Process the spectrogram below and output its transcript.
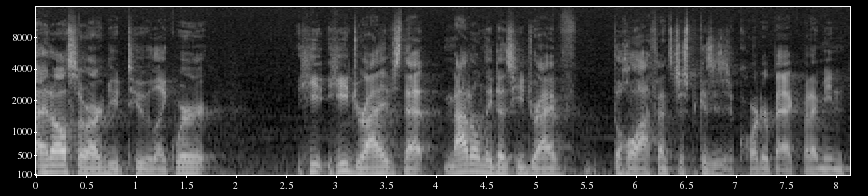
I'd also argue too, like where he he drives that. Not only does he drive the whole offense just because he's a quarterback, but I mean,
